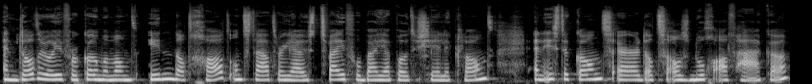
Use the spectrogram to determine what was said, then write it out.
En dat wil je voorkomen, want in dat gat ontstaat er juist twijfel bij jouw potentiële klant. En is de kans er dat ze alsnog afhaken.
